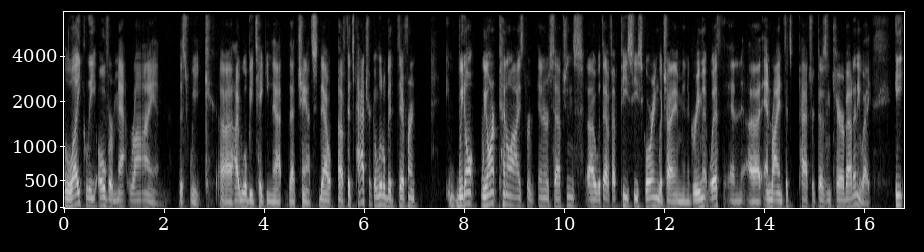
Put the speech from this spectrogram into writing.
likely over Matt Ryan this week. Uh, I will be taking that that chance. Now uh, Fitzpatrick a little bit different we don't we aren't penalized for interceptions uh, with FFPC scoring, which I am in agreement with, and uh, and Ryan Fitzpatrick doesn't care about anyway. He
